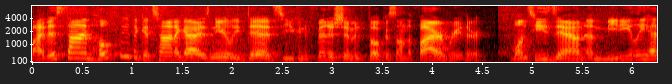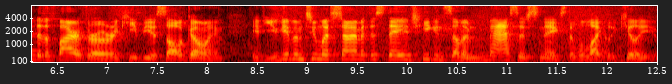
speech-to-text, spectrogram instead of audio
By this time, hopefully the katana guy is nearly dead so you can finish him and focus on the fire breather. Once he's down, immediately head to the fire thrower and keep the assault going. If you give him too much time at this stage, he can summon massive snakes that will likely kill you.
